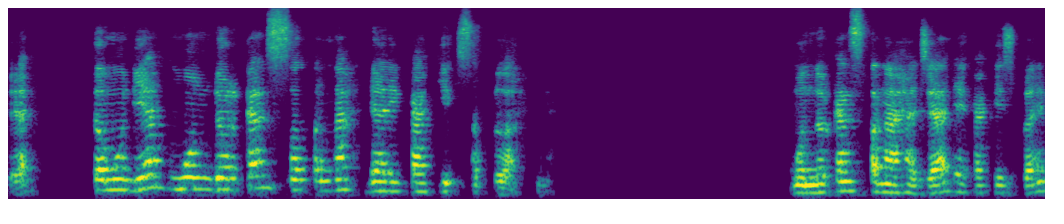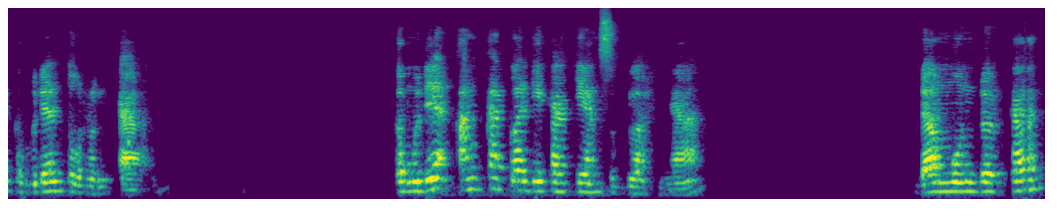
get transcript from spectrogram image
ya, kemudian mundurkan setengah dari kaki sebelahnya. Mundurkan setengah aja dari kaki sebelahnya, kemudian turunkan. Kemudian angkat lagi kaki yang sebelahnya, dan mundurkan,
